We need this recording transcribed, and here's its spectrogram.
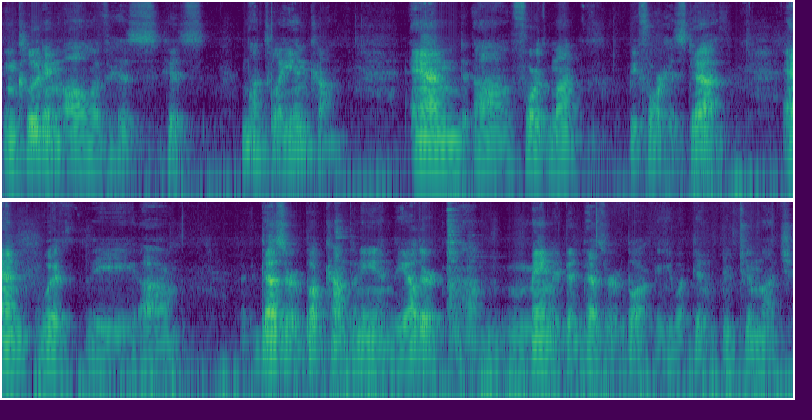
including all of his, his monthly income, and uh, for the month before his death. And with the um, Deseret Book Company and the other, um, mainly Deseret Book, he didn't do too much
